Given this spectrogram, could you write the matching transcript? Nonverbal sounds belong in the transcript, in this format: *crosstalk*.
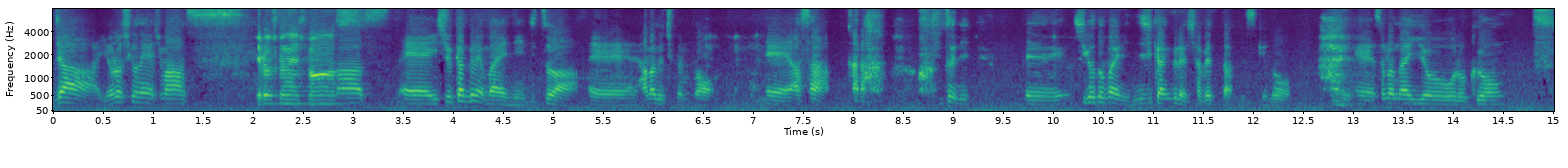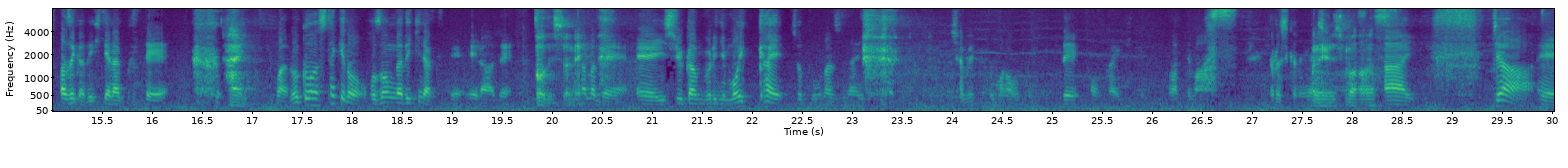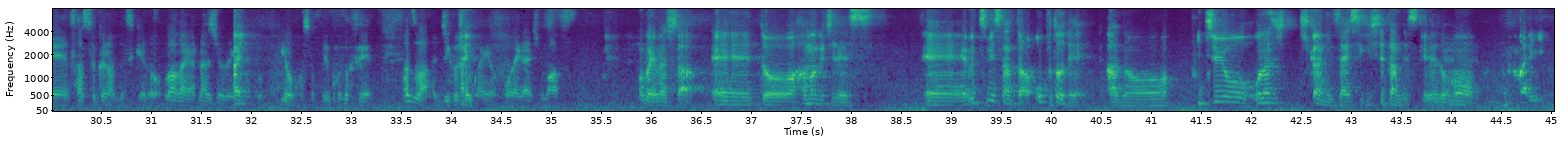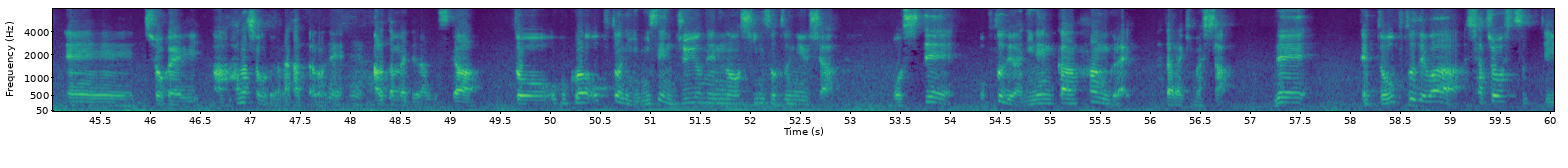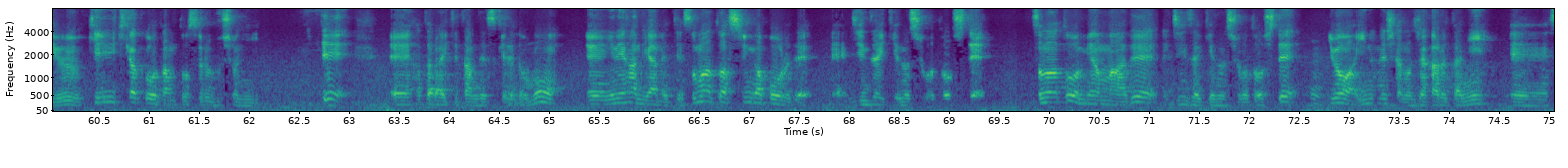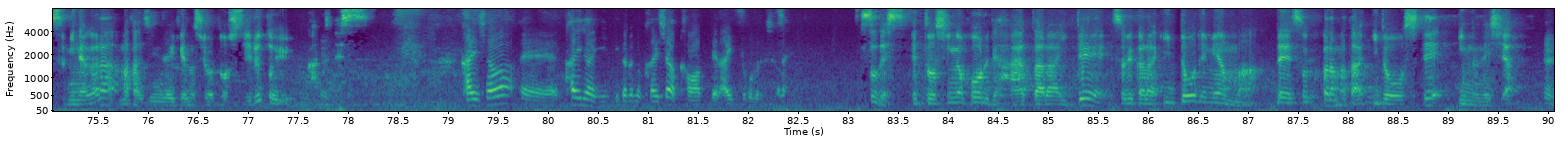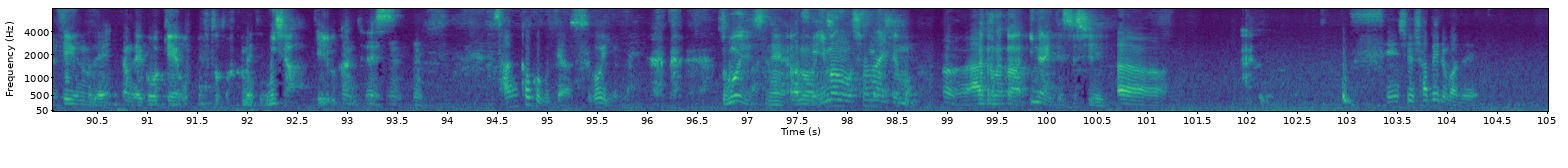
じゃあ、よろしくお願いします。よろしくお願いします。えー、一週間ぐらい前に、実は、えー、浜口くんと、えー、朝から、本当に、えー、仕事前に2時間ぐらい喋ったんですけど、はい。えー、その内容を録音、なぜかできてなくて、はい。*laughs* まあ、録音したけど保存ができなくて、エラーで。そうでしたねな。ので、えー、一週間ぶりにもう一回、ちょっと同じ内容で喋ってもらおうと思って、今回来てもらってます。よろしくお願いします。ますはい。じゃあ、えー、早速なんですけど、我が家ラジオへはいようこそということで、まずは自己紹介をお願いします。わかりました。えっ、と、浜口です。えー、内海さんとはオプトで、あのー一応同じ期間に在籍してたんですけれども、あまり、えー紹介あ、話したことがなかったので、う改めてなんですが、と僕はオプトに2014年の新卒入社をして、オプトでは2年間半ぐらい働きました。で、えっと、オプトでは社長室っていう経営企画を担当する部署にいて、えー働いてたんですけれども、え2年半で辞めて、その後はシンガポールで、えー人材系の仕事をして、その後ミャンマーで人材系の仕事をして、うん今はインドネシアのジャカルタに、えー住みながらまた人材系の仕事をしているという感じです。会社は、えー、海外に行ってからの会社は変わってないってことですよね。そうです。えっと、シンガポールで働いて、それから移動でミャンマー、で、そこからまた移動してインドネシアっていうので、なので合計オプトと含めて2社っていう感じです。うんうん。3カ国っていうのはすごいよね。*laughs* すごいですね。あの、今の社内でもなかなかいないですし、うん。先週喋るまで、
